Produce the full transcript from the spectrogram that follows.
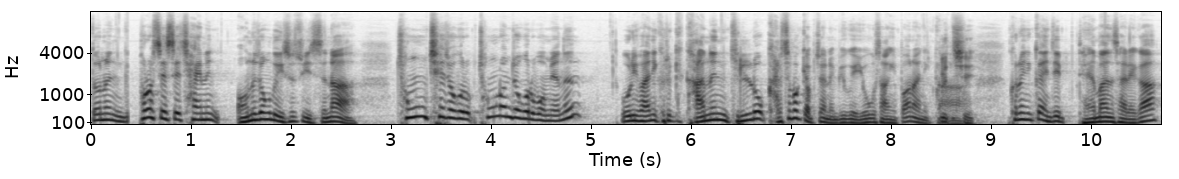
또는 프로세스의 차이는 어느 정도 있을 수 있으나 총체적으로 총론적으로 보면은 우리 반이 그렇게 가는 길로 갈 수밖에 없잖아요. 미국의 요구 사항이 뻔하니까. 그렇지. 그러니까 이제 대만 사례가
